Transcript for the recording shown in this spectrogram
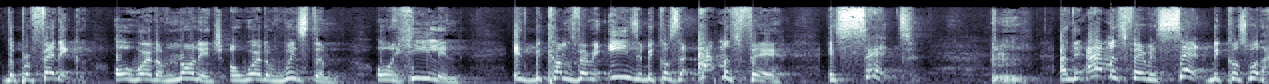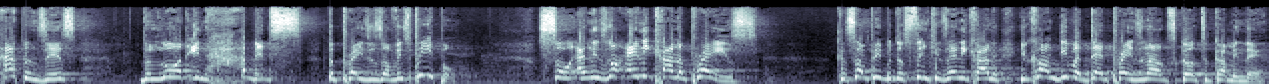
the prophetic or word of knowledge or word of wisdom or healing it becomes very easy because the atmosphere is set. and the atmosphere is set because what happens is the Lord inhabits the praises of his people. So, and it's not any kind of praise. Because some people just think it's any kind of, you can't give a dead praise and ask God to come in there.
